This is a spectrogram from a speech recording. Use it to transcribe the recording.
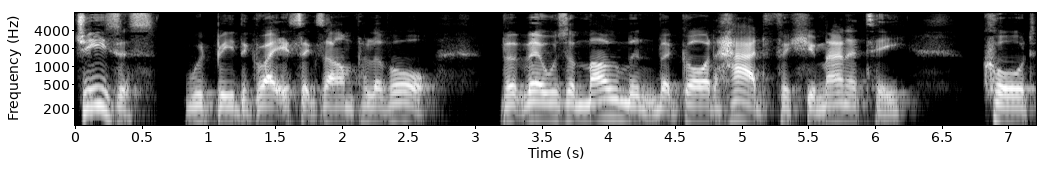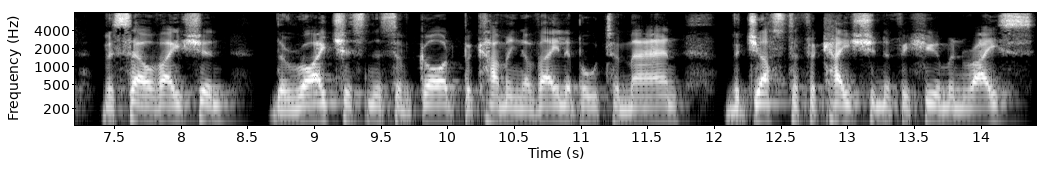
Jesus would be the greatest example of all. That there was a moment that God had for humanity called the salvation, the righteousness of God becoming available to man, the justification of the human race.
